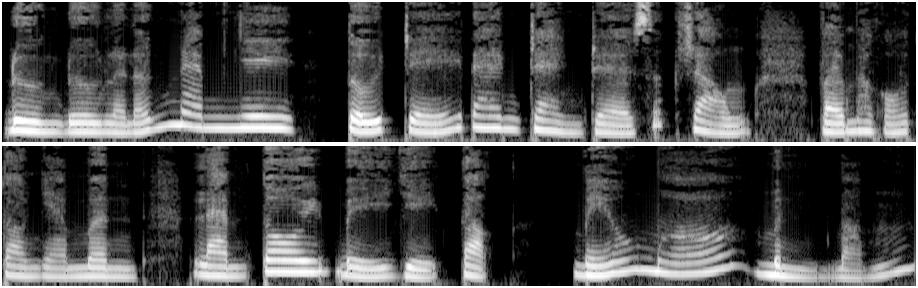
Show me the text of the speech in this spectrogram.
đường đường là đấng nam nhi, tuổi trẻ đang tràn trề sức rộng, vậy mà cậu toàn nhà mình làm tôi bị dị tật, méo mó, mình mẫm.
